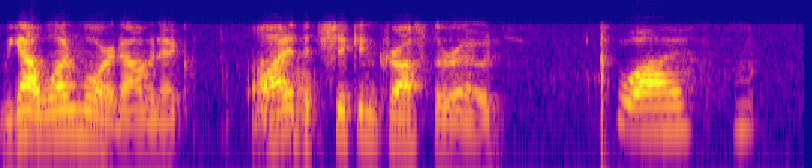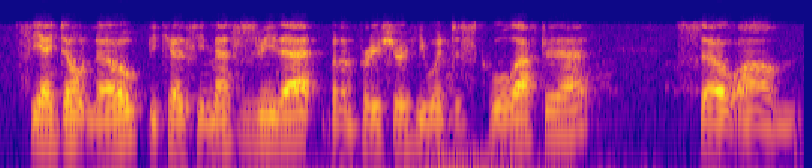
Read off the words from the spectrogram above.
We got one more, Dominic. Why did the chicken cross the road? Why? See, I don't know because he messaged me that, but I'm pretty sure he went to school after that. So um,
